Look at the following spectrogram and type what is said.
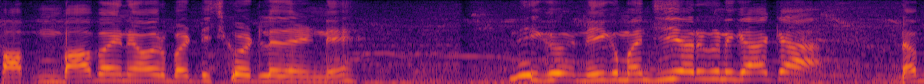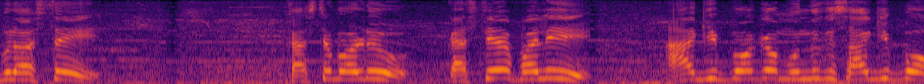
పాపం బాబాయ్ని ఎవరు పట్టించుకోవట్లేదండి. నీకు నీకు మంచి జరుగును కాక డబ్బులు వస్తాయి. కష్టపడు కష్టే ఫలి. ఆగిపోక ముందుకు సాగిపో.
